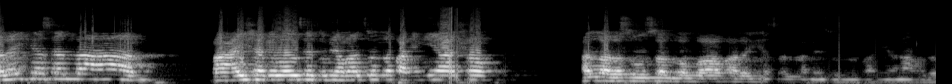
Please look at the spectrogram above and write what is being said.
আলাইহি ওয়াসাল্লাম মা আয়েশাকে বলছে, তুমি আমার জন্য পানি নিয়ে আসো। আল্লাহ রসুল সাল্লাল্লাহু আলাইহি ওয়াসাল্লামের জন্য পানি আনা হলো।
